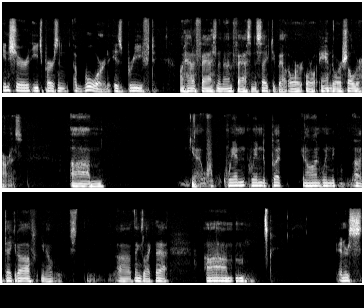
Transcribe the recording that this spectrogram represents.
ensures each person aboard is briefed on how to fasten and unfasten the safety belt or, or and or shoulder harness. Um, you know when when to put it on, when to uh, take it off. You know, uh, things like that. Um, and there's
